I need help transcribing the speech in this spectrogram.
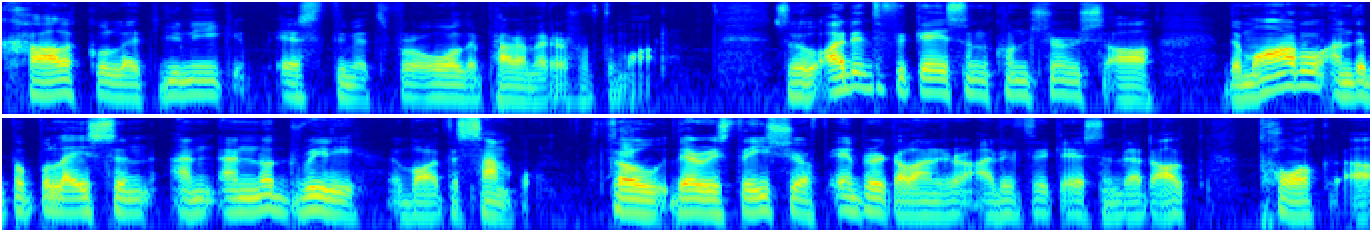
calculate unique estimates for all the parameters of the model? So identification concerns are the model and the population and, and not really about the sample. So there is the issue of empirical identification that I'll talk uh,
